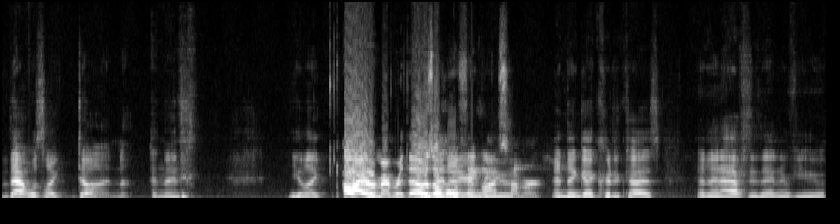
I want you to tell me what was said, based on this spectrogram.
that was like done and then he like Oh, I remember. That was a whole thing last summer. And then got criticized. And then after the interview,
